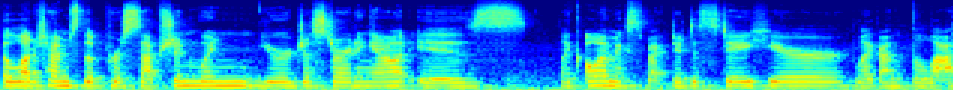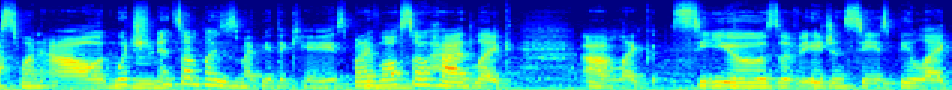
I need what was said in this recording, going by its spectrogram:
a lot of times the perception when you're just starting out is like, oh, I'm expected to stay here, like I'm the last one out, mm-hmm. which in some places might be the case. But mm-hmm. I've also had like, um, like CEOs of agencies be like,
